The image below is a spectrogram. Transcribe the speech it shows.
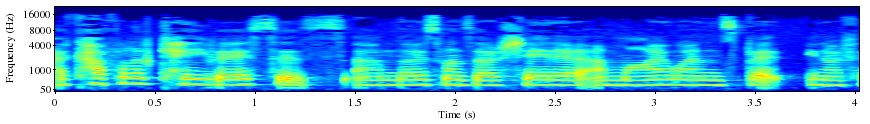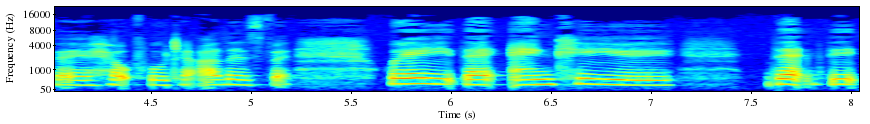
a couple of key verses. Um, those ones that I've shared are, are my ones, but you know, if they are helpful to others, but where they anchor you that the,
